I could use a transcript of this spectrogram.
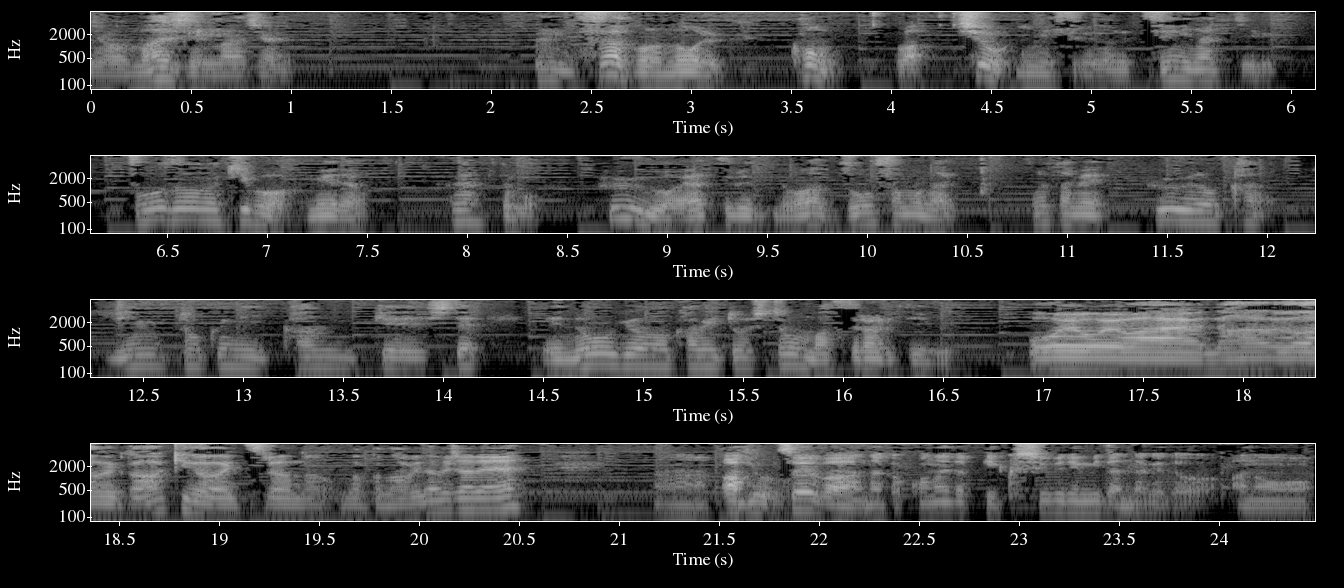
今マジで間違える。うん、スワコの能力、コンは地を意味するので対になっている。想像の規模は不明だが、少なくとも風雨を操るのは造作もない。そのため、風雨のか人徳に関係して、え農業の神としても祀られている。おいおいおい、な、なんか秋のあいつらな、なんかなめなめじゃね？ああ、そういえば、なんかこの間ピクシブで見たんだけど、あの、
